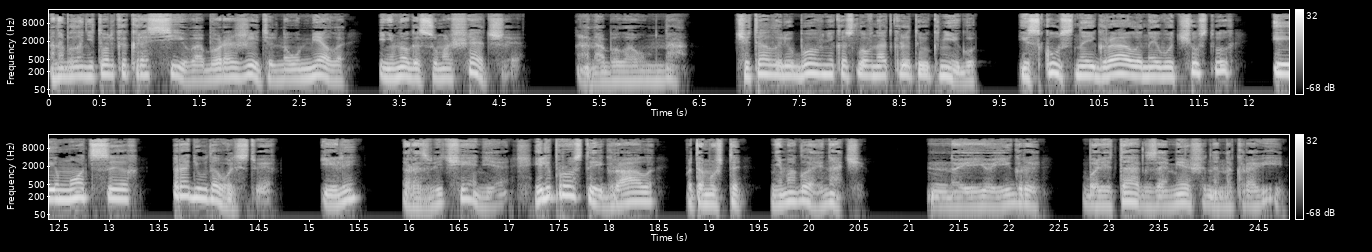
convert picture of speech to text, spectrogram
Она была не только красива, обворожительна, умела и немного сумасшедшая. Она была умна. Читала любовника, словно открытую книгу, искусно играла на его чувствах и эмоциях ради удовольствия. Или развлечения, или просто играла, потому что не могла иначе. Но ее игры были так замешаны на крови,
